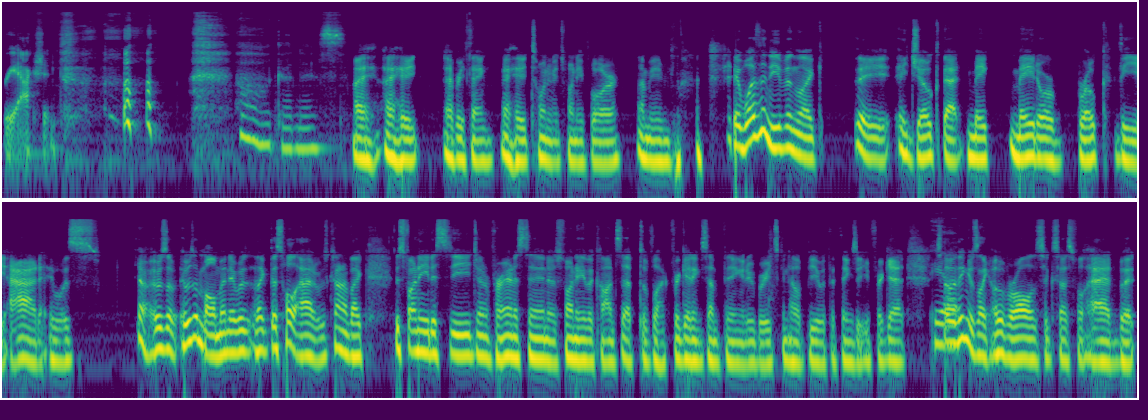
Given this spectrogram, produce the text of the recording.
reaction. oh goodness! I I hate everything. I hate 2024. I mean, it wasn't even like a, a joke that make made or broke the ad. It was you know, it was a it was a moment. It was like this whole ad. It was kind of like it was funny to see Jennifer Aniston. It was funny the concept of like forgetting something and Uber Eats can help you with the things that you forget. So I think it was like overall a successful ad. But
